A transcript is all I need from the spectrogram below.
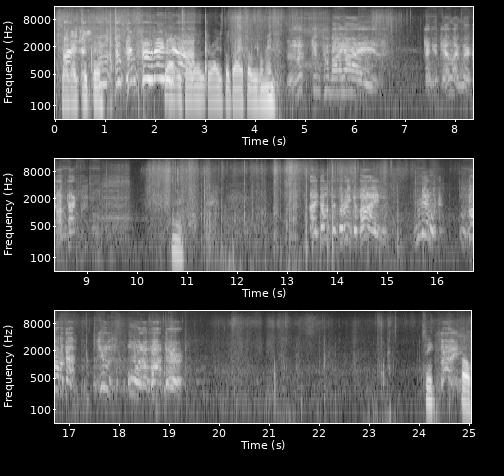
So I take the batteries out of their eyes, they'll die if I leave them in. Look into my eyes. Can you tell I wear contacts? I don't drink wine, milk, soda, juice or water. See? Oh,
